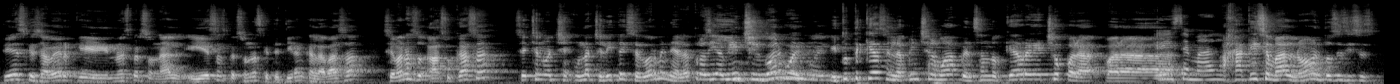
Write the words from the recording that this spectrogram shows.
tienes que saber que no es personal. Y esas personas que te tiran calabaza, se van a su, a su casa, se echan una, che- una chelita y se duermen. Y al otro día, Sí, bien chingón, güey. Y tú te quedas en la pinche almohada pensando, ¿qué habré hecho para. para... ¿Qué hice mal? Ajá, ¿qué hice mal, no? Entonces dices,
